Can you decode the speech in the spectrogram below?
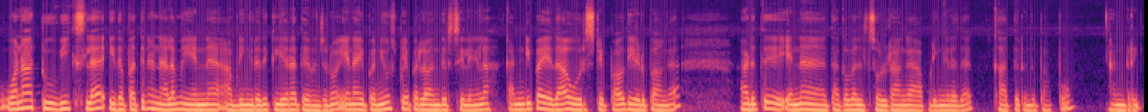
ஒன் ஆர் டூ வீக்ஸில் இதை பற்றின நிலமை என்ன அப்படிங்கிறது கிளியராக தெரிஞ்சிடும். ஏன்னா இப்போ நியூஸ் பேப்பரில் வந்துருச்சு இல்லைங்களா? கண்டிப்பாக ஏதாவது ஒரு ஸ்டெப்பாவது எடுப்பாங்க. அடுத்து என்ன தகவல் சொல்கிறாங்க அப்படிங்கிறத காத்திருந்து பார்ப்போம். நன்றி.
